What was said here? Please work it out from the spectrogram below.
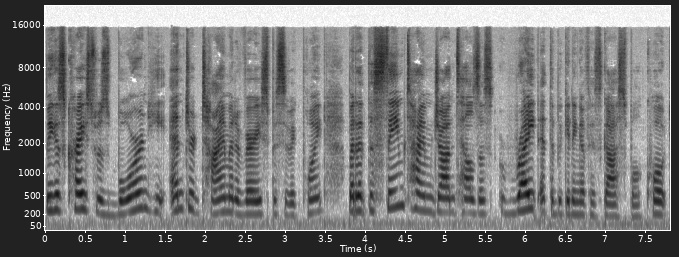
Because Christ was born, he entered time at a very specific point, but at the same time John tells us right at the beginning of his gospel, quote,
